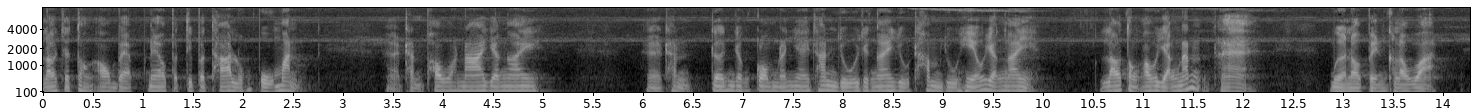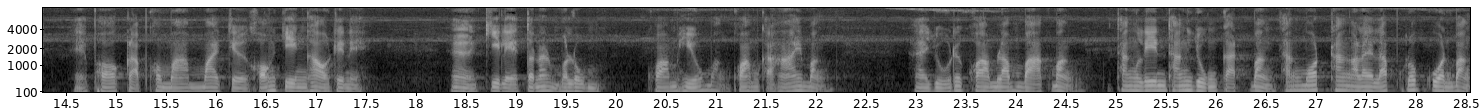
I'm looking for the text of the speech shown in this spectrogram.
เราจะต้องเอาแบบแนวปฏิปทาหลวงปู่มั่นท่านภาวนายังไงท่านเดินยังกลมนั้นไงท่านอยู่ยังไงอยู่ถ้ำอยู่เหวยังไง เราต้องเอาอย่างนั้นเมื่อเราเป็นฆราวาสพอกลับเข้ามามาเจอของจริงเข้าทีนี่กิเลสตอนนั้นมาลุมความหิวบ้างความกระหายบ้างอยู่ด้วยความลำบากบ้าง ทั้งลิ้นทั้งยุงกัดบ้างทั้งมดทั้งอะไรรับรบกวนบ้าง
